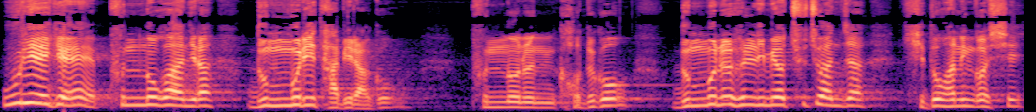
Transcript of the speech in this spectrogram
우리에게 분노가 아니라 눈물이 답이라고 분노는 거두고 눈물을 흘리며 주저앉아 기도하는 것이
